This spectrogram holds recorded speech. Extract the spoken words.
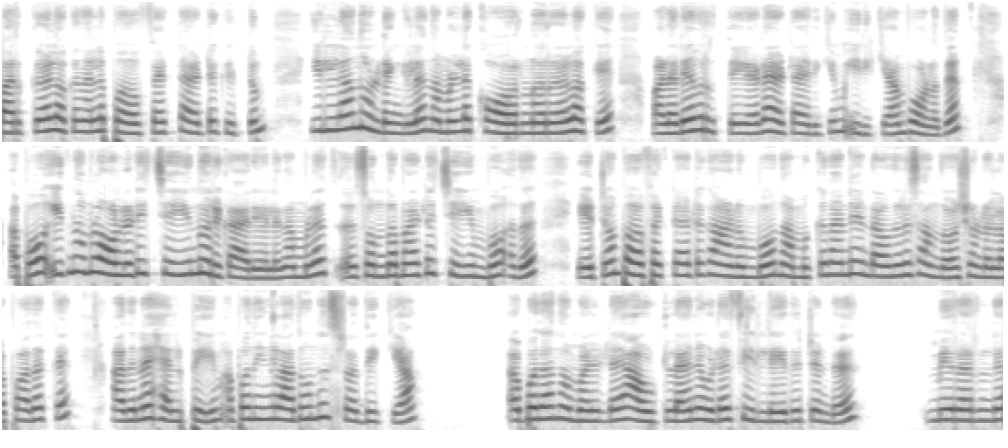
വർക്കുകളൊക്കെ നല്ല പെർഫെക്റ്റ് ആയിട്ട് കിട്ടും. ഇല്ലയെന്നുണ്ടെങ്കിൽ നമ്മളുടെ കോർണറുകളൊക്കെ വളരെ വൃത്തികേടായിട്ടായിരിക്കും ഇരിക്കാൻ പോണത്. അപ്പോൾ ഇത് നമ്മൾ ഓൾറെഡി ചെയ്യുന്ന ഒരു കാര്യമല്ലേ? നമ്മൾ സ്വന്തമായിട്ട് ചെയ്യുമ്പോൾ അത് ഏറ്റവും പെർഫെക്റ്റ് ആയിട്ട് കാണുമ്പോൾ നമുക്ക് തന്നെ ഉണ്ടാകുന്നൊരു സന്തോഷമുണ്ടല്ലോ. അപ്പോൾ അതൊക്കെ അതിനെ ഹെൽപ്പ് ചെയ്യും. അപ്പോൾ നിങ്ങൾ അതൊന്ന് ശ്രദ്ധിക്കുക. അപ്പോൾ ഇതാ നമ്മളുടെ ഔട്ട്ലൈൻ ഇവിടെ ഫില്ല് ചെയ്തിട്ടുണ്ട്. മിററിന്റെ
